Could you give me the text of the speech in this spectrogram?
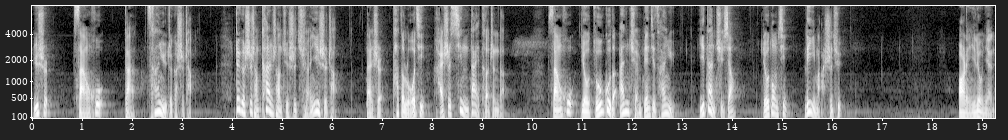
于是散户敢参与这个市场。这个市场看上去是权益市场，但是它的逻辑还是信贷特征的。散户有足够的安全边际参与，一旦取消，流动性立马失去。二零一六年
